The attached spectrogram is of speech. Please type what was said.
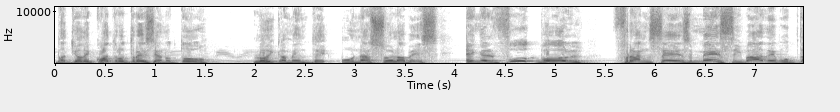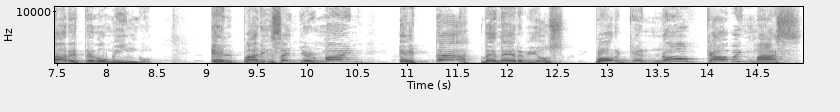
Batió de 4-3, se anotó lógicamente una sola vez. En el fútbol francés, Messi va a debutar este domingo. El Paris Saint Germain está de nervios porque no caben más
